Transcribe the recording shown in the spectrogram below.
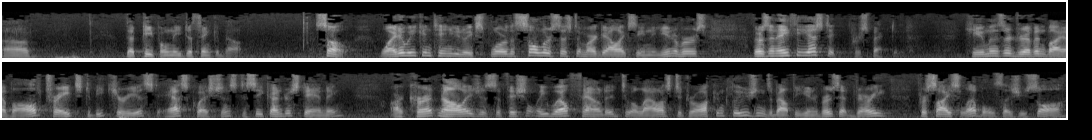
uh, that people need to think about. So, why do we continue to explore the solar system, our galaxy, and the universe? There's an atheistic perspective. Humans are driven by evolved traits to be curious, to ask questions, to seek understanding. Our current knowledge is sufficiently well founded to allow us to draw conclusions about the universe at very precise levels, as you saw.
